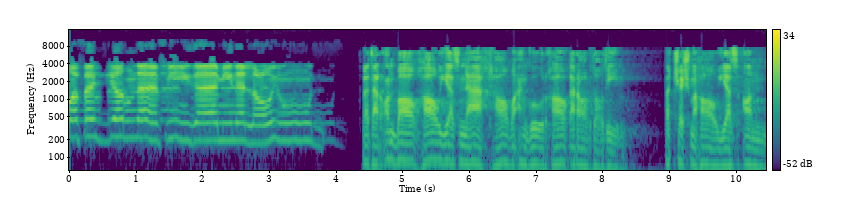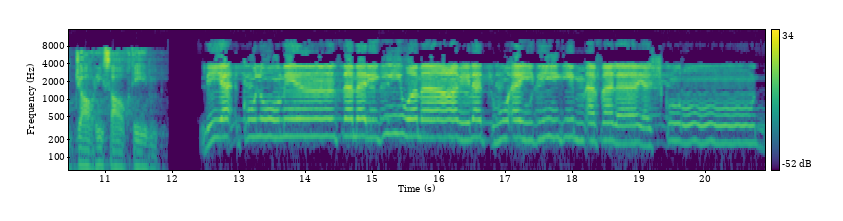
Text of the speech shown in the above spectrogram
و فجرنا فیها من العیود و در آن باغهایی از نخلها و انگورها قرار دادیم و چشمههایی از آن جاری ساختیم. لیأکلوا من ثمره وما عملته ایدیهم افلا یشکرون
